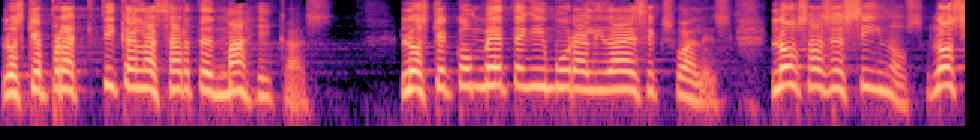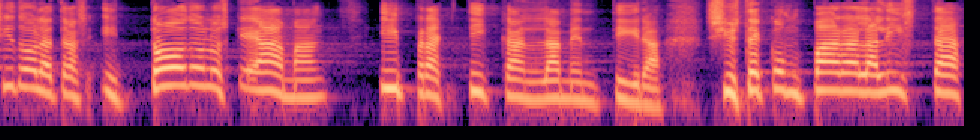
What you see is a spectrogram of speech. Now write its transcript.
los que practican las artes mágicas, los que cometen inmoralidades sexuales, los asesinos, los idólatras y todos los que aman y practican la mentira. Si usted compara la lista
